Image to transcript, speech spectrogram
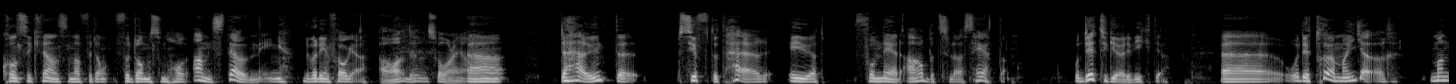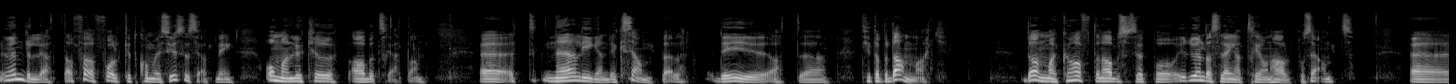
konsekvenserna för de, för de som har anställning? Det var din fråga. Ja, det svarar jag. Uh, det här är inte, syftet här är ju att få ned arbetslösheten. Och det tycker jag är det viktiga. Eh, och det tror jag man gör. Man underlättar för folk att komma i sysselsättning om man luckrar upp arbetsrätten. Eh, ett närliggande exempel, det är ju att eh, titta på Danmark. Danmark har haft en arbetslöshet på i runda slängar 3,5 procent. Eh,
